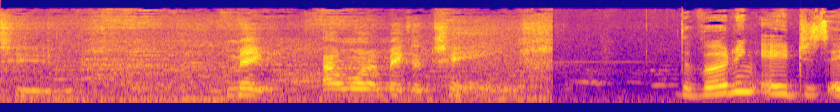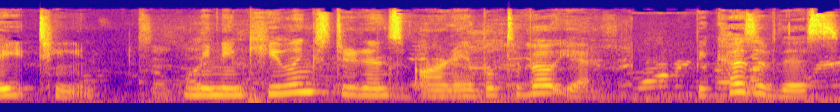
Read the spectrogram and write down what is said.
to make I want to make a change. The voting age is 18, meaning Kealing students aren't able to vote yet. Because of this,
